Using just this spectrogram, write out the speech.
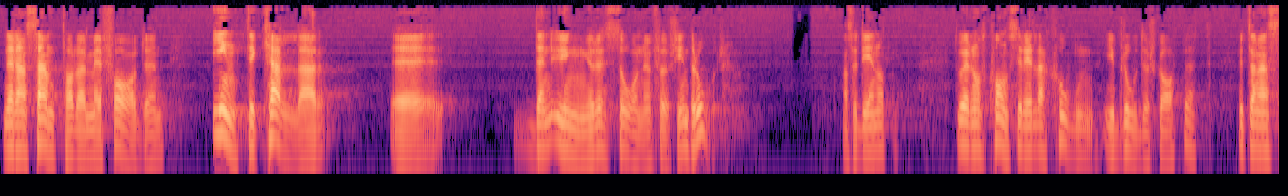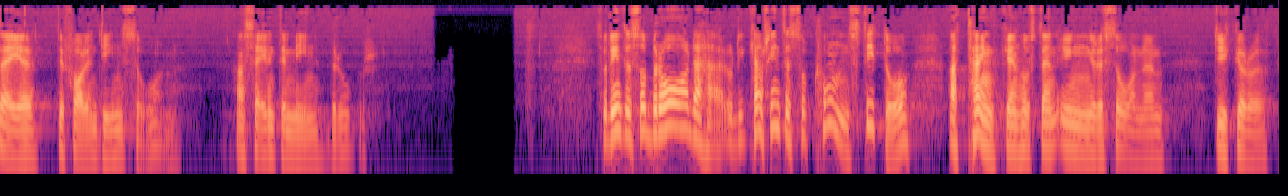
när han samtalar med fadern, inte kallar eh, den yngre sonen för sin bror. Alltså det är något då är det någon konstig relation i broderskapet. Utan han säger till fadern, din son. Han säger inte min bror. Så det är inte så bra det här och det är kanske inte så konstigt då att tanken hos den yngre sonen dyker upp.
